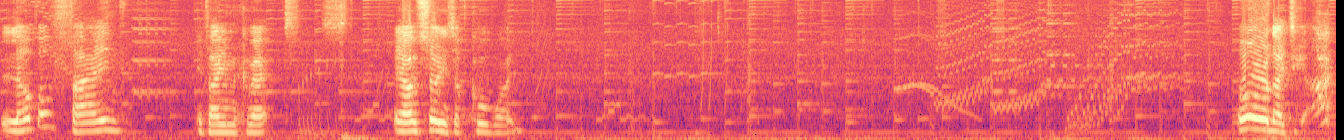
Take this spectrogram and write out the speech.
level 5, if I am correct. Yeah, I'll show you some cool one. Oh, nice. Ah!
